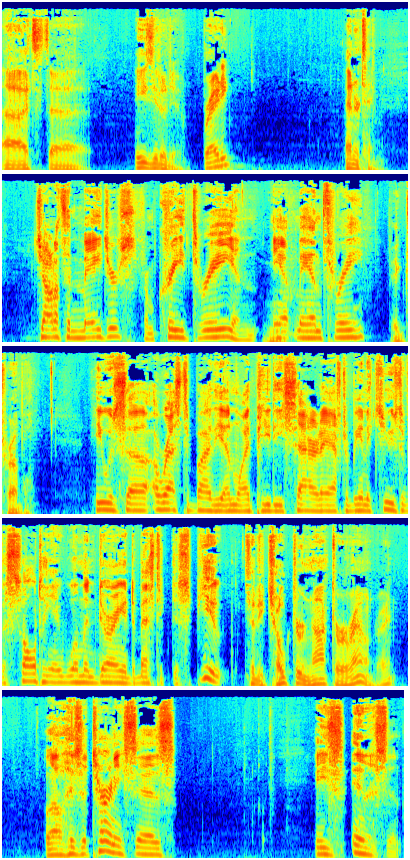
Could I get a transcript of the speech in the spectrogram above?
Uh, it's uh, easy to do. Brady, entertainment. Jonathan Majors from Creed Three and Ant Man Three. Big trouble. He was uh, arrested by the NYPD Saturday after being accused of assaulting a woman during a domestic dispute. Said he choked her, and knocked her around. Right? Well, his attorney says he's innocent.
